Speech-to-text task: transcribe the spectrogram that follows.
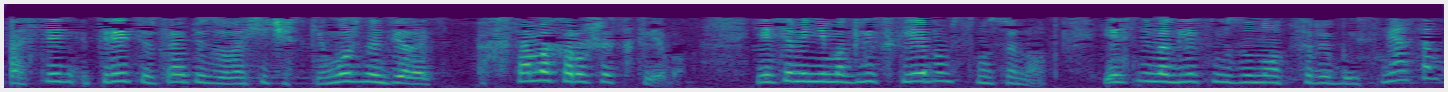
Послед... Третью трапезу логически можно делать самое хорошее с хлебом. Если вы не могли с хлебом, с мазунот. Если не могли с мазунот, с рыбой и с мясом.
